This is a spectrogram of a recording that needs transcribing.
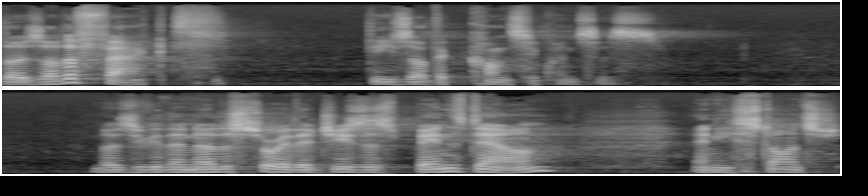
Those are the facts, these are the consequences. Those of you that know the story that Jesus bends down and he starts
